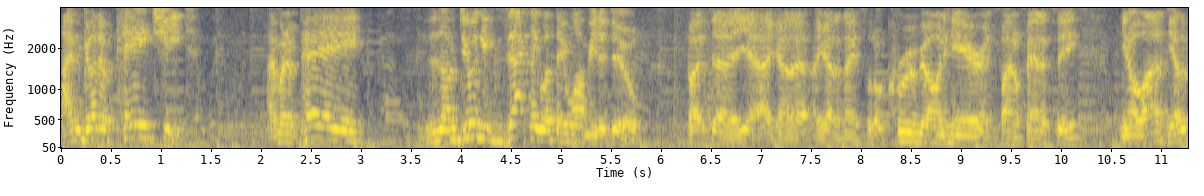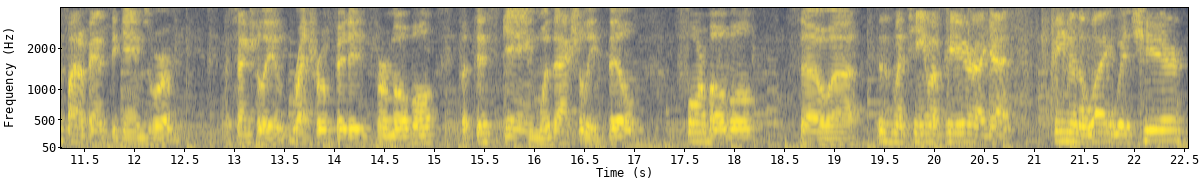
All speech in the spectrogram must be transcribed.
I'm gonna pay cheat. I'm gonna pay. I'm doing exactly what they want me to do. But uh, yeah, I got a, I got a nice little crew going here in Final Fantasy. You know, a lot of the other Final Fantasy games were essentially retrofitted for mobile, but this game was actually built for mobile. So uh, this is my team up here. I got Fina the White Witch here.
